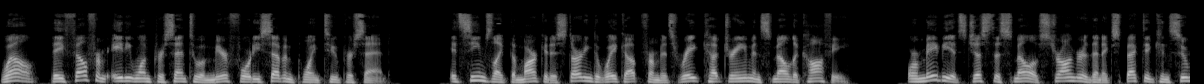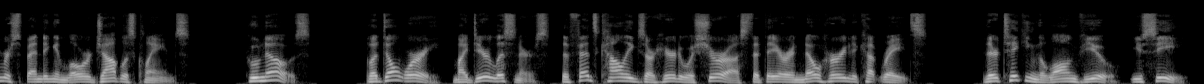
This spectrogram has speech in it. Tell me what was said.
Well, they fell from 81% to a mere 47.2%. It seems like the market is starting to wake up from its rate cut dream and smell the coffee. Or maybe it's just the smell of stronger than expected consumer spending and lower jobless claims. Who knows? But don't worry, my dear listeners, the Fed's colleagues are here to assure us that they are in no hurry to cut rates. They're taking the long view, you see.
